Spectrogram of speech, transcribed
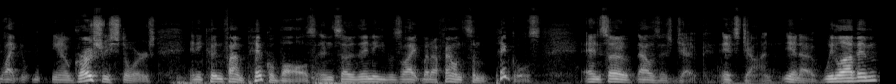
like you know grocery stores, and he couldn't find pickleballs. And so then he was like, "But I found some pickles." And so that was his joke. It's John. You know, we love him.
